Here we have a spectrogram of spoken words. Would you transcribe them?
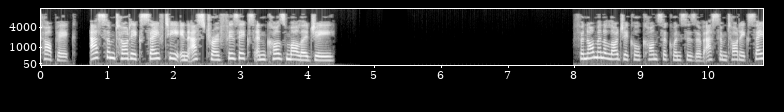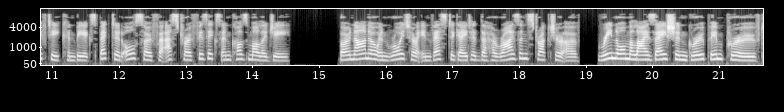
Topic: Asymptotic safety in astrophysics and cosmology. Phenomenological consequences of asymptotic safety can be expected also for astrophysics and cosmology. Bonanno and Reuter investigated the horizon structure of renormalization group improved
